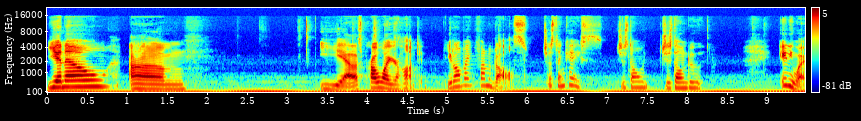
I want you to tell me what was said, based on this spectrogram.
You know, um, yeah, that's probably why you're haunted. You don't make fun of dolls, just in case. Just don't, just don't do it. Anyway,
